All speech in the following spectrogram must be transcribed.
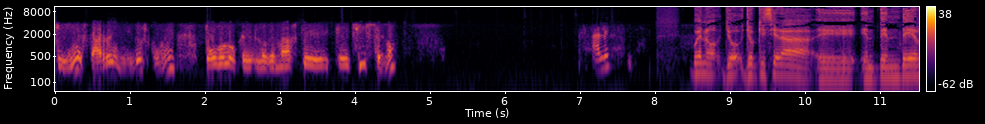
sin estar reunidos con todo lo que lo demás que, que existe, ¿no? Alex. Bueno, yo yo quisiera entender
